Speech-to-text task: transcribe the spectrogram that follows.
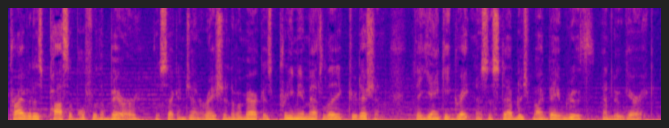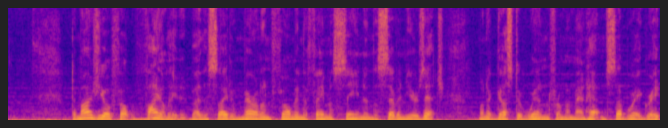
private as possible for the bearer, the second generation of America's premium athletic tradition, the Yankee greatness established by Babe Ruth and Lou Gehrig. DiMaggio felt violated by the sight of Marilyn filming the famous scene in The Seven Years' Itch, when a gust of wind from a Manhattan subway grate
